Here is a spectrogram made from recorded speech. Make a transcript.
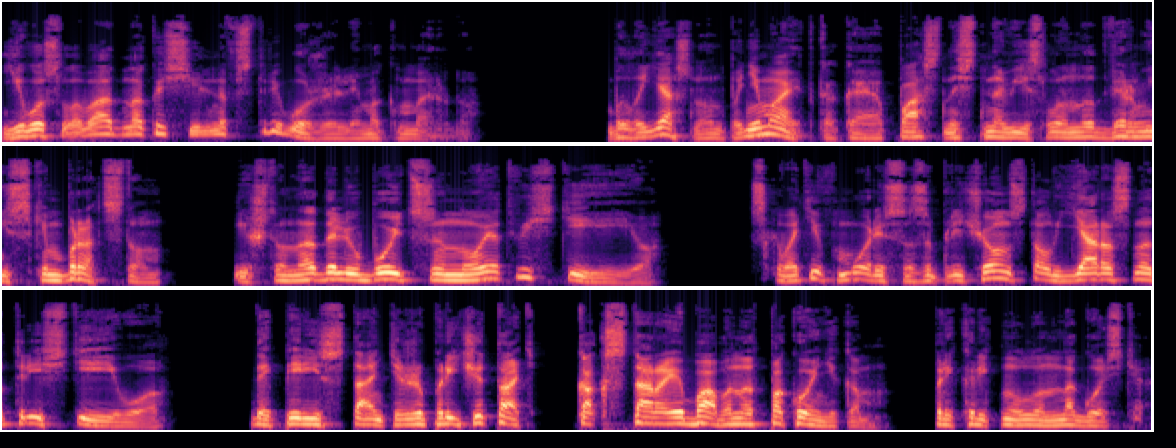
Его слова, однако, сильно встревожили Макмерду. Было ясно, он понимает, какая опасность нависла над вермисским братством, и что надо любой ценой отвести ее. Схватив Морриса за плечо, он стал яростно трясти его. — Да перестаньте же причитать, как старая баба над покойником! — прикрикнул он на гостя.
